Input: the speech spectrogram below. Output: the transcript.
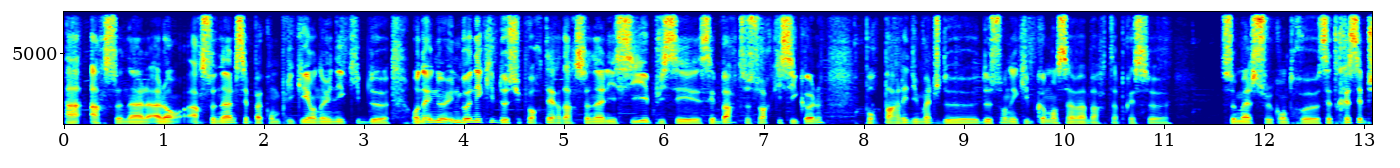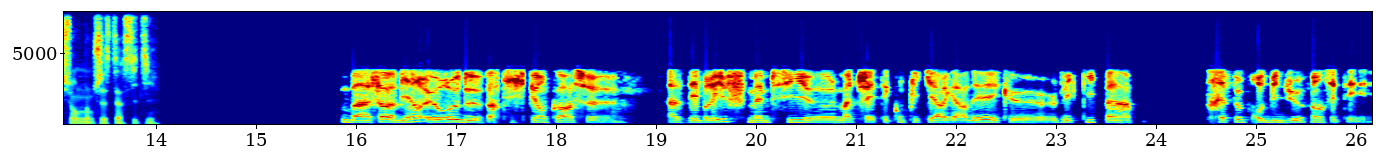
à Arsenal. Alors Arsenal, c'est pas compliqué. On a une équipe de, on a une, bonne équipe de supporters d'Arsenal ici. Et puis c'est Bart ce soir qui s'y colle pour parler du match de, son équipe. Comment ça va Bart après ce, match contre cette réception de Manchester City? Bah ça va bien. Heureux de participer encore à ce débrief, même si euh, le match a été compliqué à regarder et que l'équipe a très peu produit de jeu. C'était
